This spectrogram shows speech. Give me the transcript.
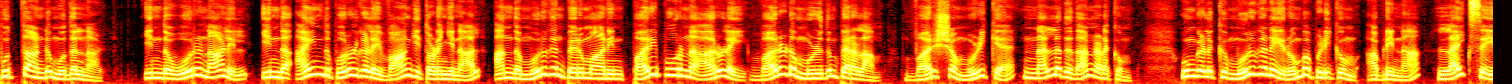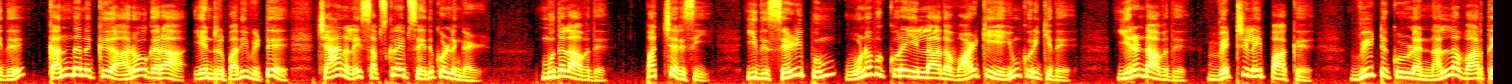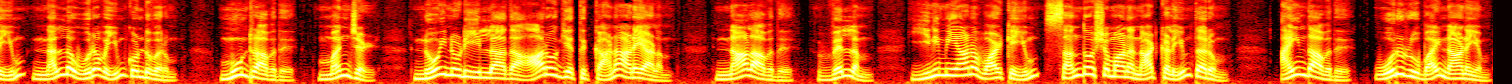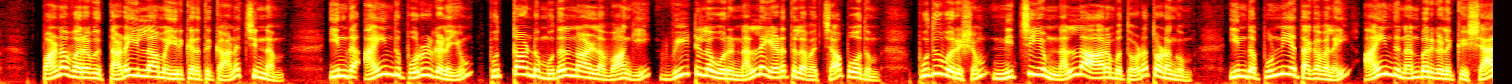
புத்தாண்டு முதல் நாள். இந்த ஒரு நாளில் இந்த ஐந்து பொருள்களை வாங்கி தொடங்கினால் அந்த முருகன் பெருமானின் பரிபூர்ண அருளை வருடம் முழுதும் பெறலாம். வருஷம் முழிக்க நல்லதுதான் நடக்கும். உங்களுக்கு முருகனை ரொம்ப பிடிக்கும் அப்படின்னா லைக் செய்து கந்தனுக்கு அரோகரா என்று பதிவிட்டு சேனலை சப்ஸ்கிரைப் செய்து கொள்ளுங்கள். முதலாவது பச்சரிசி. இது செழிப்பும் உணவுக்குறையில்லாத வாழ்க்கையையும் குறிக்குது. இரண்டாவது வெற்றிலை பாக்கு. வீட்டுக்குள்ள நல்ல வார்த்தையும் நல்ல உறவையும் கொண்டு வரும் மூன்றாவது மஞ்சள் நோய் நொடி இல்லாத ஆரோக்கியத்துக்கான அடையாளம். நாலாவது வெல்லம் இனிமையான வாழ்க்கையும் சந்தோஷமான நாட்களையும் தரும். ஐந்தாவது ஒரு ரூபாய் நாணயம் பணவரவு தடையில்லாம இருக்கிறதுக்கான சின்னம். இந்த ஐந்து பொருள்களையும் புத்தாண்டு முதல் நாள்ல வாங்கி வீட்டுல ஒரு நல்ல இடத்துல வச்சா போதும். புது வருஷம் நிச்சயம் நல்ல ஆரம்பத்தோட தொடங்கும். இந்த புண்ணிய தகவலை ஐந்து நண்பர்களுக்கு ஷேர்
